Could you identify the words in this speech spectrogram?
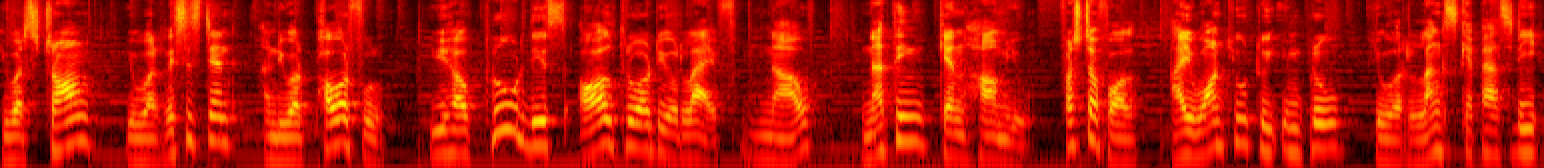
You are strong, you are resistant, and you are powerful. You have proved this all throughout your life. Now, nothing can harm you. First of all, I want you to improve your lungs capacity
